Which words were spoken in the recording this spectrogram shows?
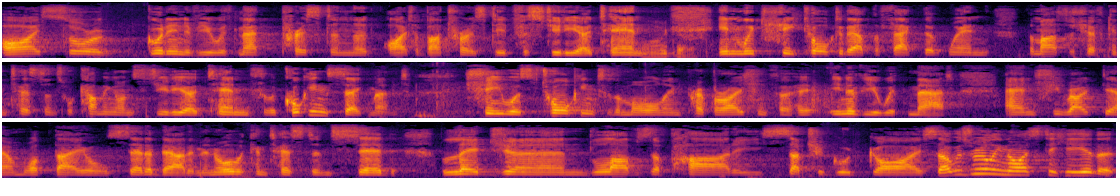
I saw a good interview with Matt Preston that Ita Buttrose did for Studio 10, oh, okay. in which she talked about the fact that when the MasterChef contestants were coming on Studio 10 for the cooking segment, she was talking to them all in preparation for her interview with Matt, and she wrote down what they all said about him, and all the contestants said, legend, loves a party, such a good guy. So it was really nice to hear that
